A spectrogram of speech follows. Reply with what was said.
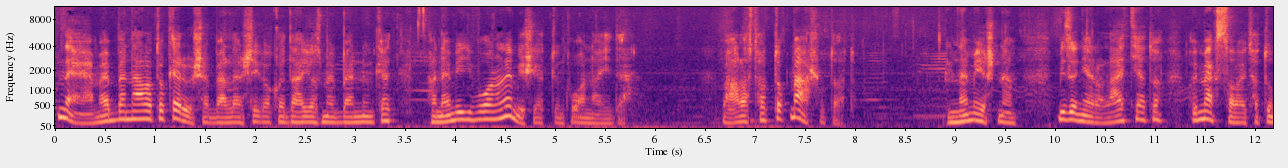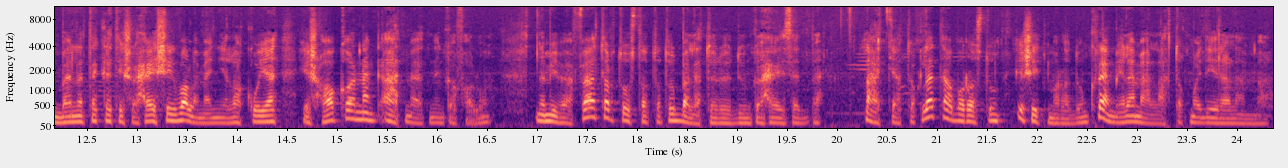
Nem, ebben nálatok erősebb ellenség akadályoz meg bennünket. Ha nem így volna, nem is jöttünk volna ide. Választhattok más utat. Nem és nem. Bizonyára látjátok, hogy megszaladhatunk benneteket és a helység valamennyi lakóját, és ha akarnánk, átmehetnénk a falun. De mivel feltartóztatatok, beletörődünk a helyzetbe. Látjátok, letáboroztunk, és itt maradunk. Remélem elláttok majd élelemmel.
